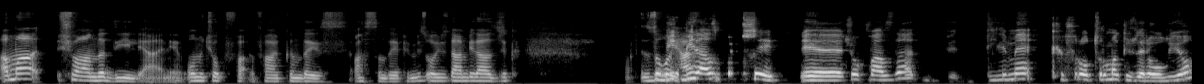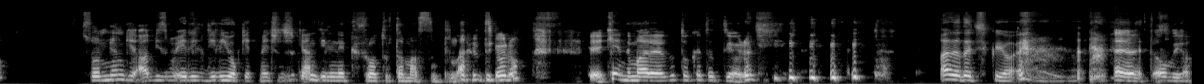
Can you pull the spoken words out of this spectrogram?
Ama şu anda değil yani. Onu çok fa- farkındayız aslında hepimiz. O yüzden birazcık zor Bir, ya. biraz şey e, çok fazla dilime küfür oturmak üzere oluyor. Sonra diyorum ki "Aa, biz bu eril dili yok etmeye çalışırken diline küfür oturtamazsın Pınar diyorum. E, kendime ara ara da tokat atıyorum. Arada çıkıyor. Evet oluyor.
